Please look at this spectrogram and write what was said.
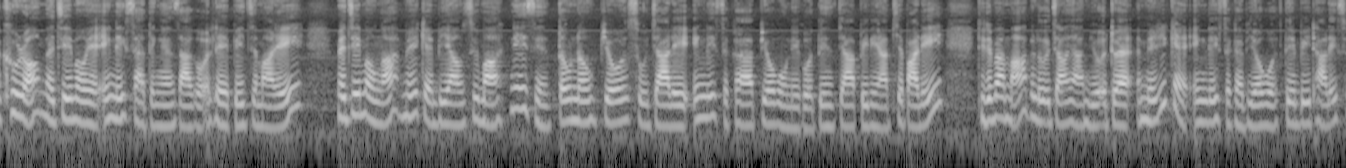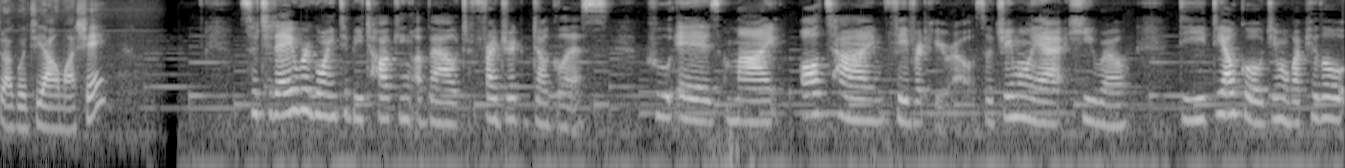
အခုတော့မကြေးမုံရဲ့အင်္ဂလိပ်စာသင်ခန်းစာကိုအလှည့်ပေးကြပါမယ်။မကြေးမုံကအမေရိကန်ပြည်အောင်စုမှာနေ့စဉ်သုံးနှုန်းပြောဆိုကြတဲ့အင်္ဂလိပ်စကားပြောပုံတွေကိုသင်ကြားပေးနေတာဖြစ်ပါတယ်။ဒီတစ်ပတ်မှာဘယ်လိုအကြောင်းအရာမျိုးအတွက်အမေရိကန်အင်္ဂလိပ်စကားပြောကိုသင်ပေးထားလဲဆိုတာကိုကြည့်အောင်ပါရှင်။ So today we're going to be talking about Frederick Douglass, who is my all-time favorite hero. So Jamo ရဲ့ hero ဒီတယောက်ကိုဂျင်းမဘာဖြစ်လို့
